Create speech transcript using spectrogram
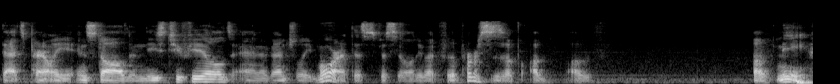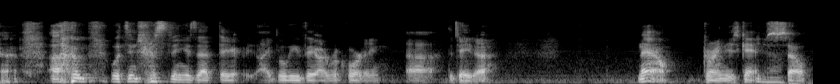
that's apparently installed in these two fields and eventually more at this facility. But for the purposes of of, of of me. um, what's interesting is that they, I believe, they are recording uh, the data now during these games. Yeah, so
